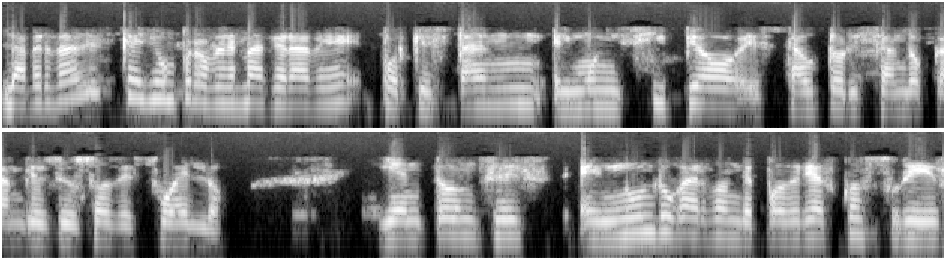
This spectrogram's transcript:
La verdad es que hay un problema grave porque están, el municipio está autorizando cambios de uso de suelo y entonces en un lugar donde podrías construir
